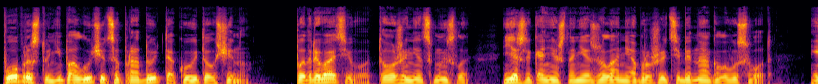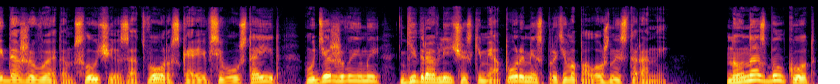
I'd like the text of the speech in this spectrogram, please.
Попросту не получится продуть такую толщину. Подрывать его тоже нет смысла, если, конечно, нет желания обрушить себе на голову свод. И даже в этом случае затвор, скорее всего, устоит, удерживаемый гидравлическими опорами с противоположной стороны. Но у нас был код,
